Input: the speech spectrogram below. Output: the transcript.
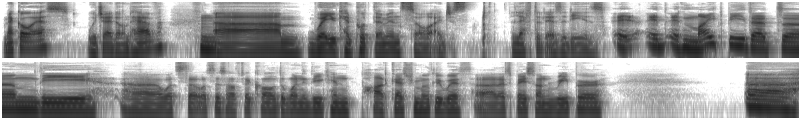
macOS, which I don't have, um, where you can put them in. So I just left it as it is. It, it, it might be that um, the uh, what's the what's the software called the one that you can podcast remotely with uh, that's based on Reaper. Uh,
